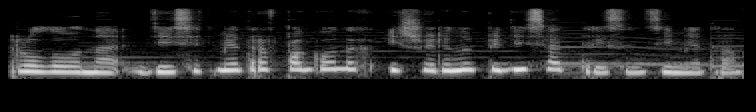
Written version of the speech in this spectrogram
рулона 10 метров в погонах и ширину 53 сантиметра.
